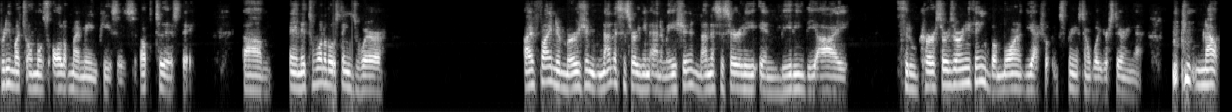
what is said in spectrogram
pretty much almost all of my main pieces up to this day. Um, and it's one of those things where I find immersion not necessarily in animation, not necessarily in meeting the eye through cursors or anything, but more in the actual experience of what you're staring at. now,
